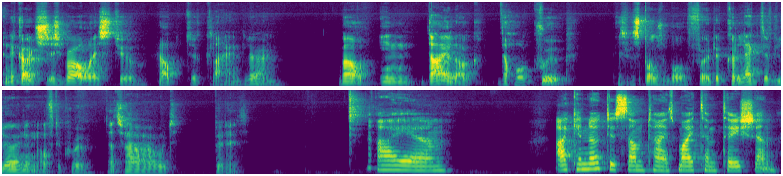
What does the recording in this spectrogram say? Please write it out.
And the coach's role is to help the client learn. Well, in dialogue, the whole group is responsible for the collective learning of the group. That's how I would put it. I um, I can notice sometimes my temptation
